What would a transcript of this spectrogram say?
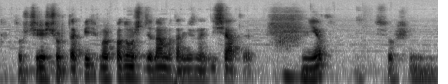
как-то уж чересчур топить. Может, подумать, что Динамо там, не знаю, десятое. Нет. Всё, в общем,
